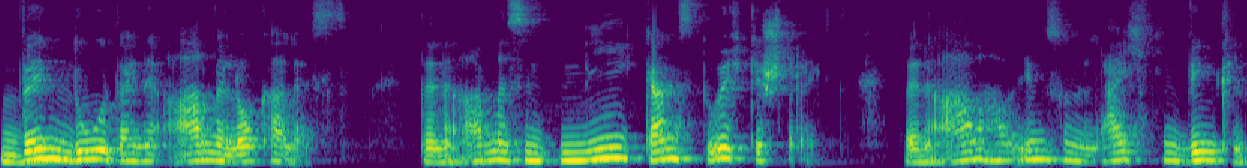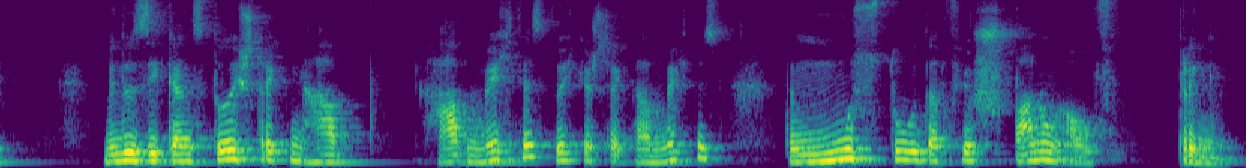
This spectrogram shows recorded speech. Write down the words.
Wenn du deine Arme locker lässt, deine Arme sind nie ganz durchgestreckt. Deine Arme haben immer so einen leichten Winkel. Wenn du sie ganz durchstrecken haben, haben möchtest, durchgestreckt haben möchtest, dann musst du dafür Spannung aufbringen.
